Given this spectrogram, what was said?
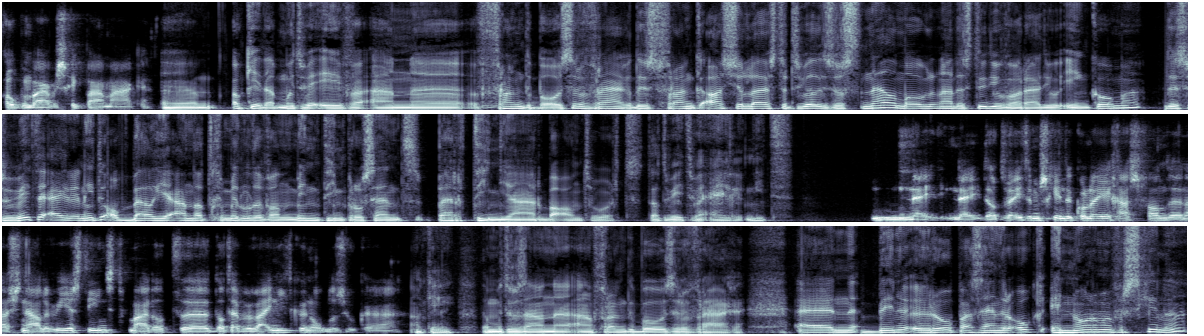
openbaar beschikbaar maken. Ehm, oké, dat moeten we even aan uh, Frank de Bozer vragen. Dus Frank, als je luistert, wil je zo snel mogelijk naar de studio van Radio 1 komen. Dus we weten eigenlijk niet of België aan dat gemiddelde van min 10% per 10 jaar beantwoordt. Dat weten we eigenlijk niet. Nee, nee, dat weten misschien de collega's van de Nationale Weersdienst, maar dat, uh, dat hebben wij niet kunnen onderzoeken. Oké, dan moeten we eens aan, uh, aan Frank de Bozer vragen. En binnen Europa zijn er ook enorme verschillen?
